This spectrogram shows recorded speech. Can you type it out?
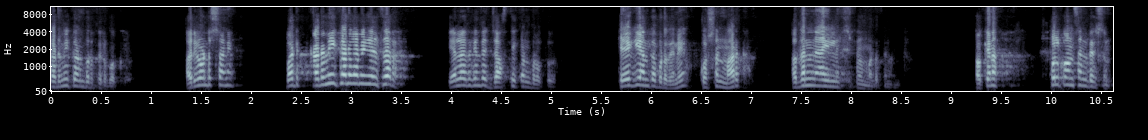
ಕಡಿಮೆ ಕಂಡು ಬರ್ತಿರ್ಬೇಕು. ಅರಿವಂಡ ಸಾನಿ ಬಟ್ ಕಡಿಮೆ ಕಂಡು ಬಂದಿಲ್ಲ ಸರ್ ಎಲ್ಲದಕ್ಕಿಂತ ಜಾಸ್ತಿ ಕಂಡು ಬರ್ತದೆ. ಹೇಗೆ ಅಂತ ಬರ್ದೇನೆ ಕ್ವಶನ್ ಮಾರ್ಕ್ ಅದನ್ನ ಇಲ್ಲಿ ಎಕ್ಸ್ಪ್ಲೇನ್ ಮಾಡ್ತೇನೆ. ಓಕೆನಾ ಫುಲ್ ಕಾನ್ಸಂಟ್ರೇಷನ್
